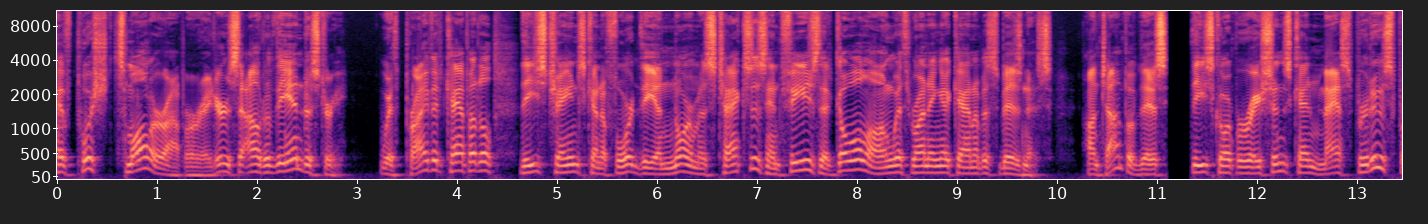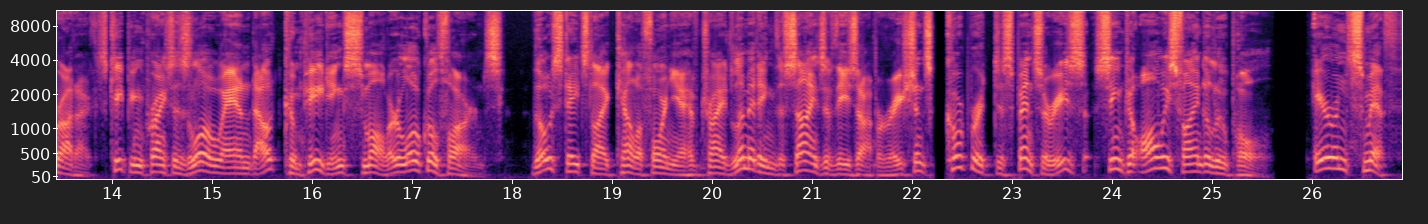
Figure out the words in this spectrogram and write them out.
have pushed smaller operators out of the industry. With private capital, these chains can afford the enormous taxes and fees that go along with running a cannabis business. On top of this, these corporations can mass produce products, keeping prices low and outcompeting smaller local farms. Though states like California have tried limiting the size of these operations, corporate dispensaries seem to always find a loophole. Aaron Smith,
